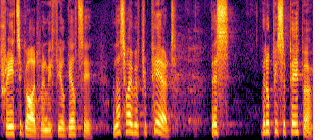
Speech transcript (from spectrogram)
pray to God when we feel guilty? And that's why we've prepared this little piece of paper.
